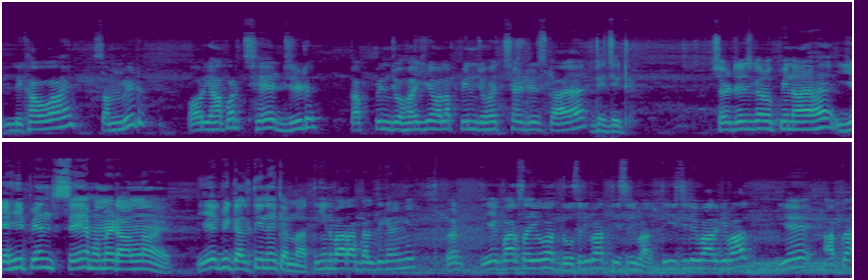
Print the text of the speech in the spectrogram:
लिखा हुआ है सबमिट और यहाँ पर छः डिजिट का पिन जो है ये वाला पिन जो है छः डिजिट का आया है। डिजिट छः डिजिट का जो पिन आया है यही पिन सेम हमें डालना है। एक भी गलती नहीं करना। तीन बार आप गलती करेंगे अगर एक बार सही हुआ दूसरी बार तीसरी बार। तीसरी बार के बाद ये आपका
